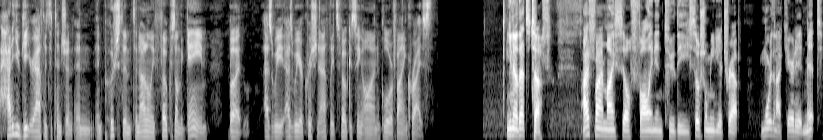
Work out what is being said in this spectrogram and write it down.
how do you get your athletes' attention and, and push them to not only focus on the game, but as we as we are Christian athletes, focusing on glorifying Christ? You know, that's tough. I find myself falling into the social media trap more than I care to admit.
